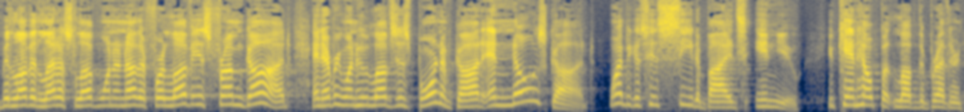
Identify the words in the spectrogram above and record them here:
Beloved, let us love one another, for love is from God, and everyone who loves is born of God and knows God. Why? Because his seed abides in you. You can't help but love the brethren.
